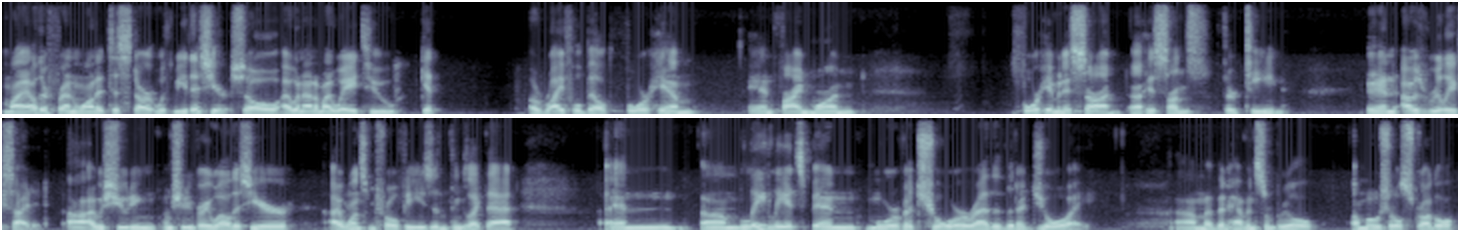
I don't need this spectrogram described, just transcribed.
my other friend wanted to start with me this year. So I went out of my way to get a rifle built for him and find one for him and his son. Uh, his son's 13. And I was really excited. Uh, I was shooting, I'm shooting very well this year. I won some trophies and things like that. And um, lately it's been more of a chore rather than a joy. Um, I've been having some real emotional struggle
